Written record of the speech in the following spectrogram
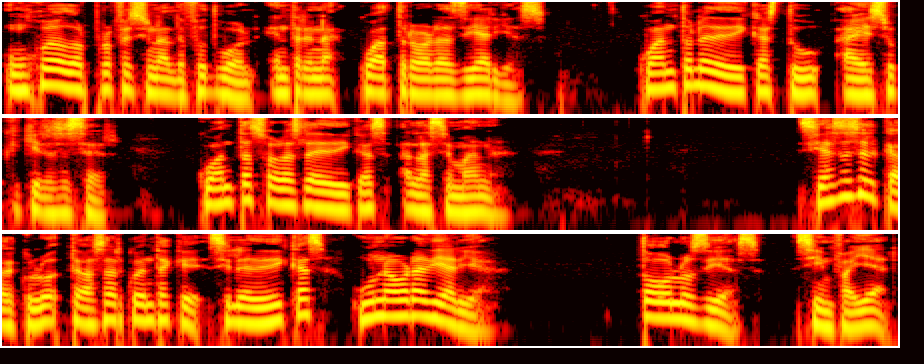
un jugador profesional de fútbol entrena 4 horas diarias. ¿Cuánto le dedicas tú a eso que quieres hacer? ¿Cuántas horas le dedicas a la semana? Si haces el cálculo, te vas a dar cuenta que si le dedicas una hora diaria, todos los días, sin fallar,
